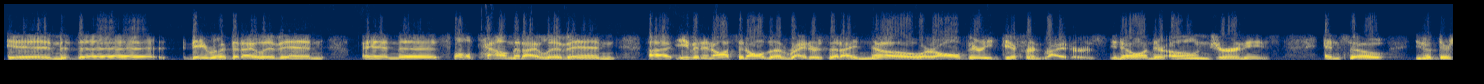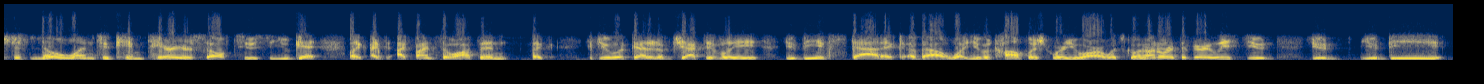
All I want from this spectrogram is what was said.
in the neighborhood that I live in, in the small town that I live in, uh, even in Austin. All the writers that I know are all very different writers, you know, on their own journeys, and so you know, there's just no one to compare yourself to. So you get like I, I find so often like if you looked at it objectively, you'd be ecstatic about what you've accomplished, where you are, what's going on, or at the very least, you'd you'd you'd be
